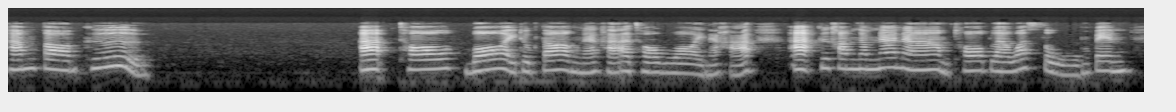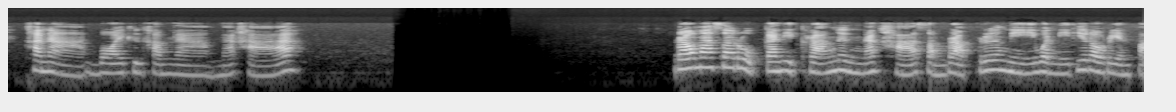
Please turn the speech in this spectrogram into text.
คำตอบคือ tall boy ถูกต้องนะคะ a tall boy นะคะ a คือคำนำหน้านาม tall แปลว่าสูงเป็นขนาด boy คือคำนามนะคะ เรามาสรุปกันอีกครั้งหนึ่งนะคะสำหรับเรื่องนี้วันนี้ที่เราเรียนไป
